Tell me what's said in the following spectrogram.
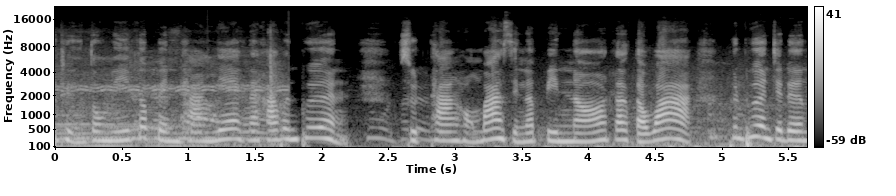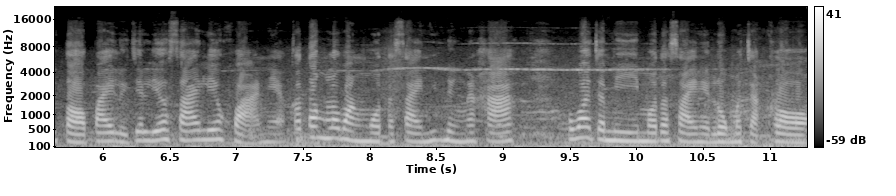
มาถึงตรงนี้ก็เป็นทางแยกนะคะ เพื่อนๆ สุดทางของบ้านศิลปินเนาะแต่ว่าเพื่อนๆจะเดินต่อไปหรือจะเลี้ยวซ้ายเลี้ยวขวาเนี่ยก็ต้องระวังมอเตอร์ไซค์นิดนึงนะคะ เพราะว่าจะมีมอเตอร์ไซค์เนี่ยลงมาจากคลอง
